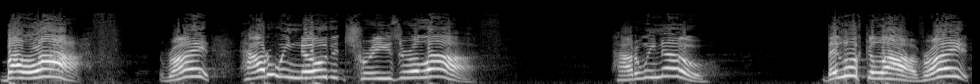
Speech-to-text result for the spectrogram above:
by life, right? How do we know that trees are alive? How do we know? They look alive, right?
